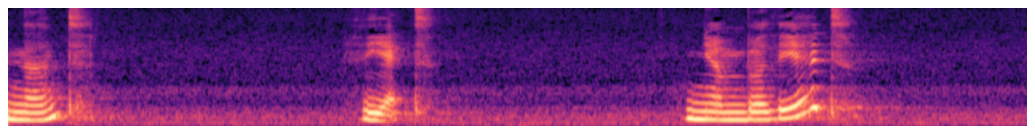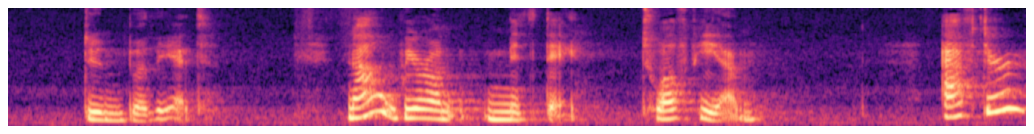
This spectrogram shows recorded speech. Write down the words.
nënt, dhjet, njëmbëdhjet, dymbëdhjet. Now we're on midday, 12 p.m. After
